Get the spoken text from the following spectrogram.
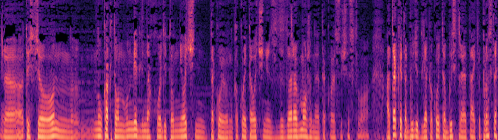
то есть он, ну, как-то он, он медленно ходит, он не очень такой, он какое-то очень здороможенное такое существо. А так это будет для какой-то быстрой атаки. Просто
